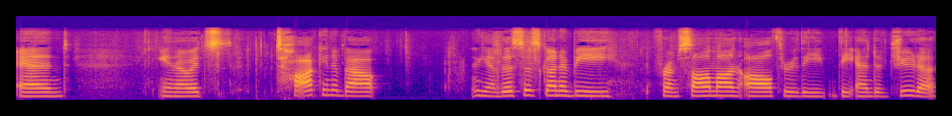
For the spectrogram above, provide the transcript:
and you know it's talking about you know this is going to be from Solomon all through the the end of Judah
